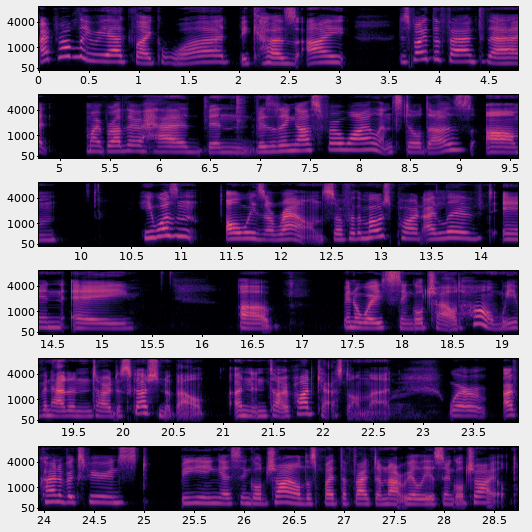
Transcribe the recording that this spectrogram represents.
I'd probably react like, what? Because I, despite the fact that my brother had been visiting us for a while and still does, um, he wasn't always around. So for the most part, I lived in a, uh, in a way, single child home. We even had an entire discussion about an entire podcast on that, where I've kind of experienced being a single child despite the fact I'm not really a single child.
